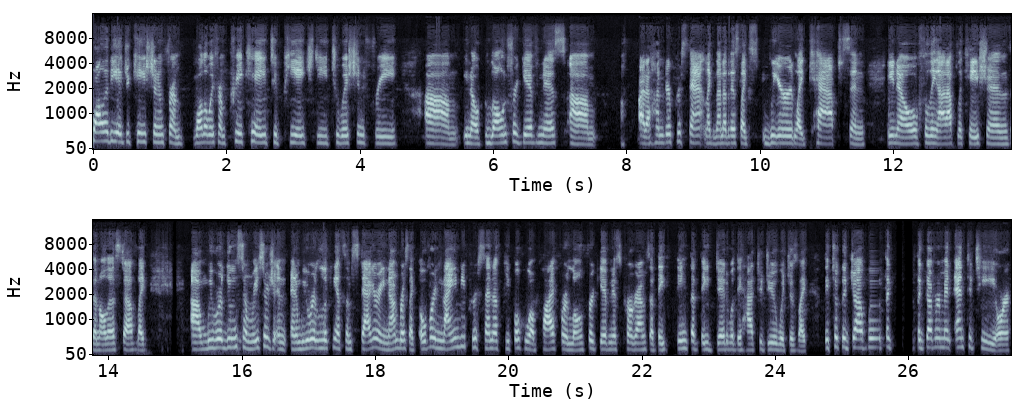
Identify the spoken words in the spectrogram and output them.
quality education from all the way from pre-K to PhD, tuition free, um, you know, loan forgiveness um, at hundred percent. Like none of this like weird like caps and you know filling out applications and all this stuff. Like um, we were doing some research and, and we were looking at some staggering numbers like over 90% of people who apply for loan forgiveness programs that they think that they did what they had to do which is like they took a job with the the government entity or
